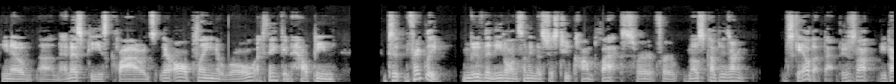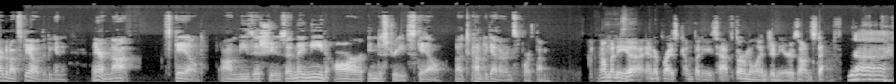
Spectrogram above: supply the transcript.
you know um, msps clouds. They're all playing a role i think in helping to frankly move the needle on something that's just too complex for, for most companies aren't scaled at that. They're just not, you talked about scale at the beginning. They are not scaled on these issues and they need our industry scale uh, to come together and support them. How many that, uh, enterprise companies have thermal engineers on staff? Let's,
